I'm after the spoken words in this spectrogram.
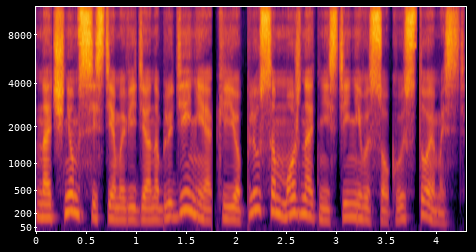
Начнем с системы видеонаблюдения, к ее плюсам можно отнести невысокую стоимость.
